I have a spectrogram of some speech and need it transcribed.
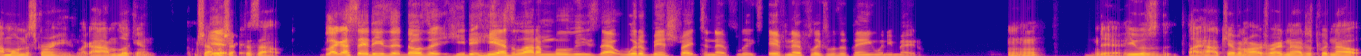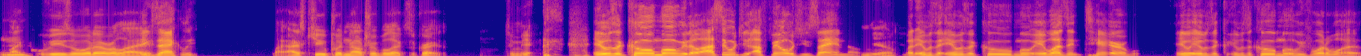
I'm on the screen, like I'm looking. I'm trying yeah. to check this out. Like I said, these are those are he did he has a lot of movies that would have been straight to Netflix if Netflix was a thing when he made them. Mm-hmm. Yeah, he was like how Kevin Hart's right now, just putting out mm-hmm. like movies or whatever. Like exactly, like Ice Cube putting out Triple X is crazy to me. Yeah. It was a cool movie though. I see what you, I feel what you're saying though. Yeah, but it was a, it was a cool movie. It wasn't terrible. It, it was a it was a cool movie for what it was.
